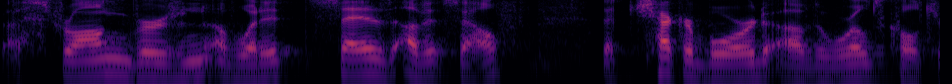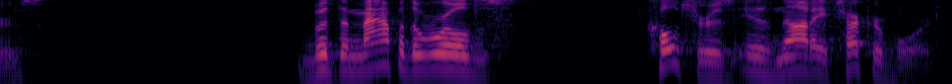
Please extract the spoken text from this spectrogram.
a strong version of what it says of itself, the checkerboard of the world's cultures. But the map of the world's cultures is not a checkerboard.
